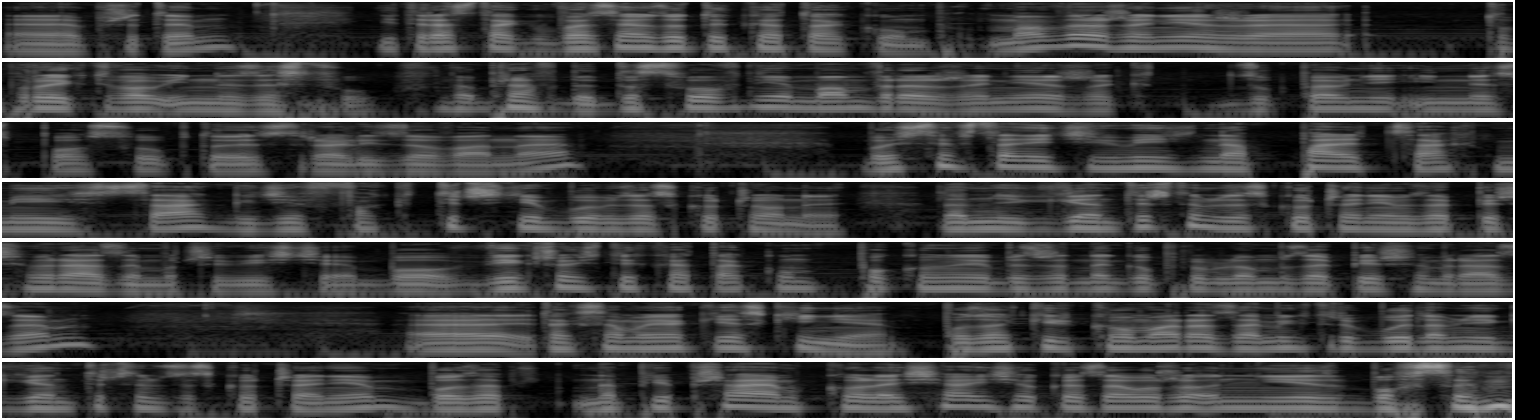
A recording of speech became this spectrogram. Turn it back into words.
e, przy tym. I teraz tak, wracając do tych katakumb, mam wrażenie, że to projektował inny zespół. Naprawdę, dosłownie mam wrażenie, że k- zupełnie inny sposób to jest realizowane. Bo jestem w stanie ci wymienić na palcach miejsca, gdzie faktycznie byłem zaskoczony. Dla mnie gigantycznym zaskoczeniem za pierwszym razem oczywiście, bo większość tych katakumb pokonuję bez żadnego problemu za pierwszym razem. E, tak samo jak jaskinie. Poza kilkoma razami, które były dla mnie gigantycznym zaskoczeniem, bo napieprzałem kolesia i się okazało, że on nie jest bossem.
